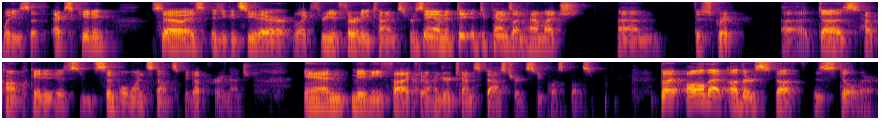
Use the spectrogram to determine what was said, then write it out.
ways of executing. So as, as you can see there, like three to 30 times for ZAM, it, it depends on how much um, the script uh, does, how complicated it is. Simple ones don't speed up very much. And maybe five to 100 times faster in C++. But all that other stuff is still there.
